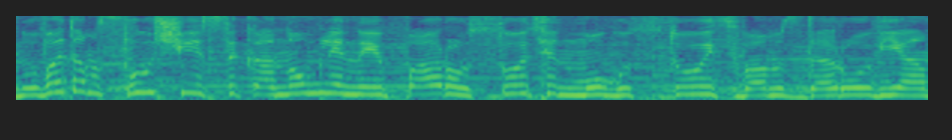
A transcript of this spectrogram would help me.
Но в этом случае сэкономленные пару сотен могут стоить вам здоровья.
